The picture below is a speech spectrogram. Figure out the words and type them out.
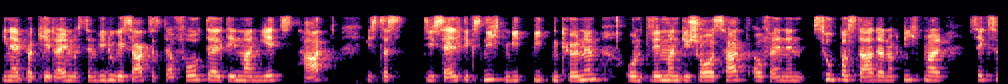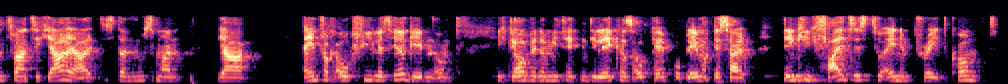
in ein Paket rein muss. Denn wie du gesagt hast, der Vorteil, den man jetzt hat, ist, dass die Celtics nicht mitbieten können. Und wenn man die Chance hat auf einen Superstar, der noch nicht mal 26 Jahre alt ist, dann muss man ja einfach auch vieles hergeben. Und ich glaube, damit hätten die Lakers auch kein Problem. Und deshalb denke ich, falls es zu einem Trade kommt,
